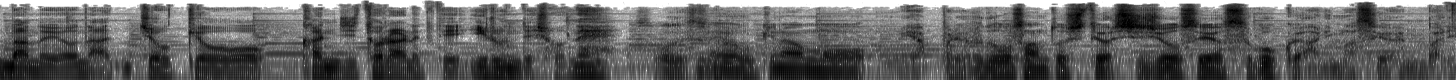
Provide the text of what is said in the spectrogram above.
今のような状況を感じ取られているんでしょうね。そうですね。沖縄もやっぱり不動産としては市場性はすごくありますよ。やっぱり。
